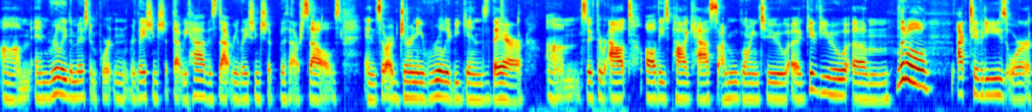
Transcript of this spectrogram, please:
Um, and really the most important relationship that we have is that relationship with ourselves. And so our journey really begins there. Um, so throughout all these podcasts i'm going to uh, give you um, little activities or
